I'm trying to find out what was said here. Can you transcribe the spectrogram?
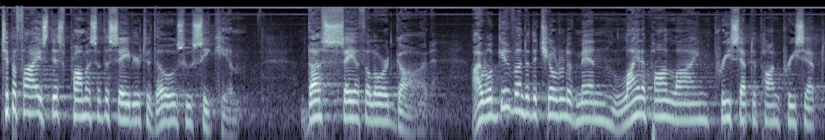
typifies this promise of the Savior to those who seek Him. Thus saith the Lord God I will give unto the children of men line upon line, precept upon precept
